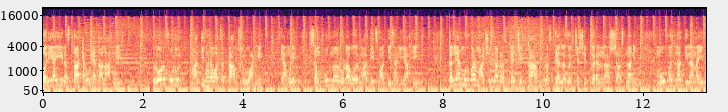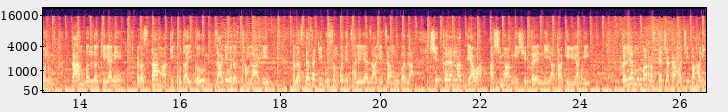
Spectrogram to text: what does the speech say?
पर्यायी रस्ता ठेवण्यात आला आहे. रोड फोडून माती भरावाचं काम सुरू आहे. त्यामुळे संपूर्ण रोडावर मातीच माती झाली आहे. कल्याण मुरबाड माळशेजघाट रस्त्याचे काम रस्त्यालगतच्या शेतकऱ्यांना शासनाने मोबदला दिला नाही म्हणून काम बंद केल्याने रस्ता माती खोदाई करून जागेवरच थांबला आहे. रस्त्यासाठी भूसंपादित झालेल्या जागेचा मोबदला शेतकऱ्यांना द्यावा अशी मागणी शेतकऱ्यांनी आता केली आहे. कल्याण मुरबाड रस्त्याच्या कामाची पाहणी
